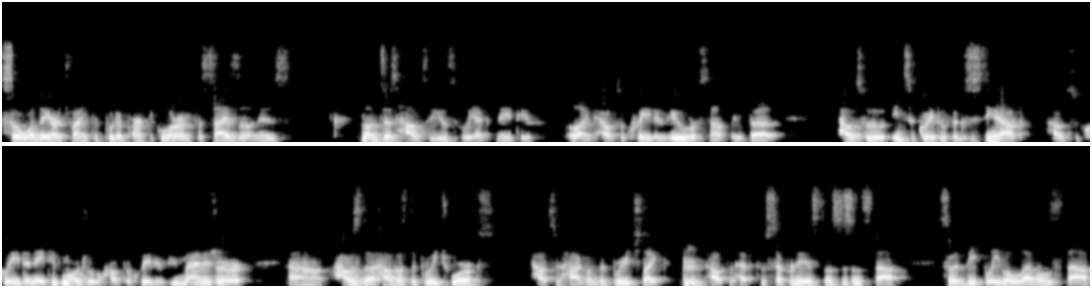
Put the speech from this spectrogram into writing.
So what they are trying to put a particular emphasis on is not just how to use React Native, like how to create a view or something, but how to integrate with existing app, how to create a native module, how to create a view manager, uh, how's the how does the bridge works? How to hug on the bridge, like how to have two separate instances and stuff. So deeply low level stuff.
